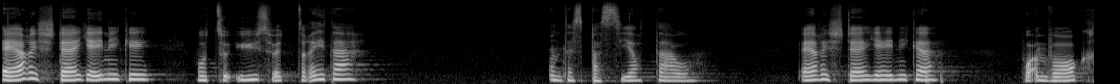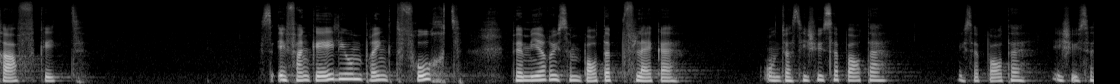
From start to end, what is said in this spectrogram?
Er ist derjenige, der zu uns reden will. Und es passiert auch. Er ist derjenige, der am Wort Kraft gibt. Das Evangelium bringt Frucht, wenn wir unseren Boden pflegen. Und was ist unser Boden? Unser Boden ist unser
